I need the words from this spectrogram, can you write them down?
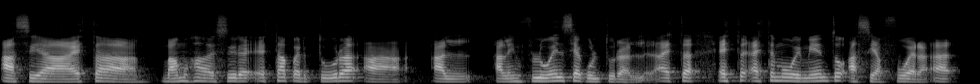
hacia esta, vamos a decir, esta apertura a, al, a la influencia cultural, a, esta, este, a este movimiento hacia afuera, a,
